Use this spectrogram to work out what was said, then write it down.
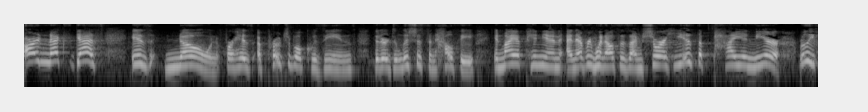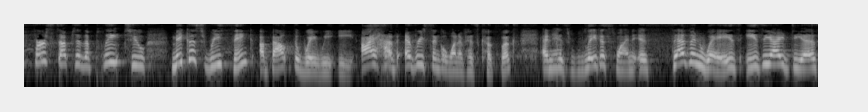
Our next guest is known for his approachable cuisines that are delicious and healthy. In my opinion, and everyone else's, I'm sure, he is the pioneer, really first up to the plate to make us rethink about the way we eat. I have every single one of his cookbooks, and his latest one is Seven Ways, Easy Ideas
